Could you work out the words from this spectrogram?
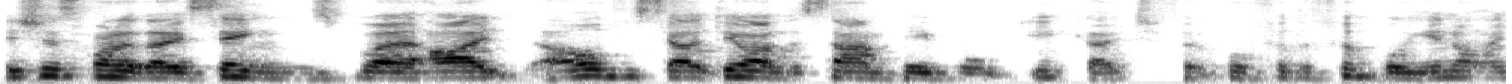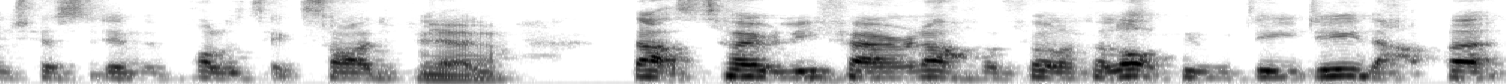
it's just one of those things where I obviously I do understand people. You go to football for the football. You're not interested in the politics side of it. Yeah. That's totally fair enough. I feel like a lot of people do do that, but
